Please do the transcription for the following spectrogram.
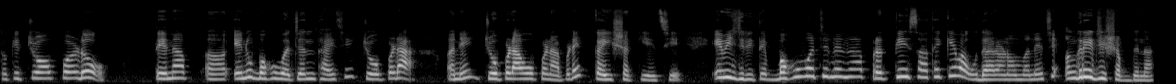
તો કે ચોપડો. તેના એનું બહુવચન થાય છે ચોપડા. અને ચોપડાઓ પણ આપણે કહી શકીએ છીએ. એવી જ રીતે બહુવચનના પ્રત્યય સાથે કેવા ઉદાહરણો બને છે? અંગ્રેજી શબ્દના.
